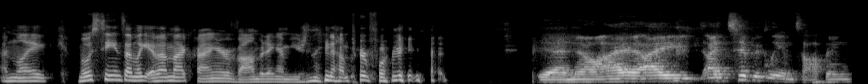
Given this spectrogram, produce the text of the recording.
I'm like most scenes. I'm like, if I'm not crying or vomiting, I'm usually not performing. Yeah, no, I I I typically am topping.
